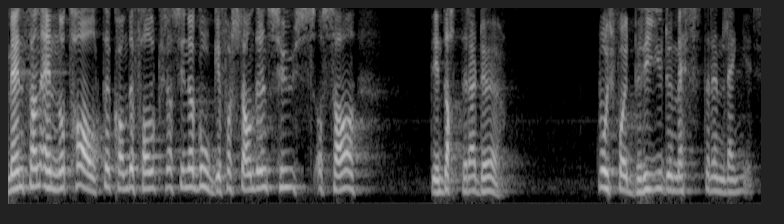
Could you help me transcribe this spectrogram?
Mens han ennå talte, kom det folk fra synagogeforstanderens hus og sa, 'Din datter er død. Hvorfor bryr du mesteren lenger?'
